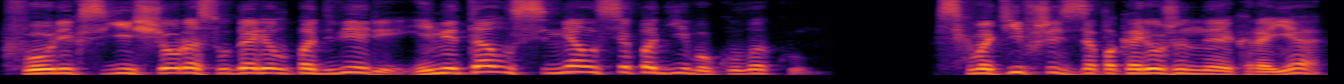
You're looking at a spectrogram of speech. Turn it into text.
Форикс еще раз ударил по двери, и металл смялся под его кулаком. Схватившись за покореженные края,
